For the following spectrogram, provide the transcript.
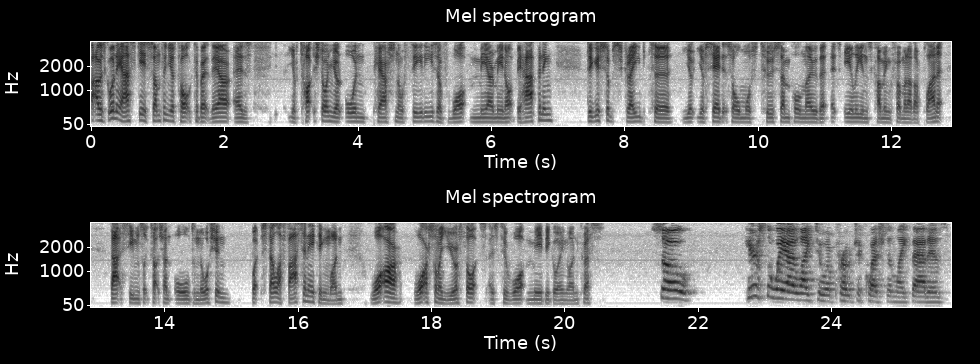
I was going to ask you something you've talked about there is you've touched on your own personal theories of what may or may not be happening. Do you subscribe to you, you've said it's almost too simple now that it's aliens coming from another planet? That seems like such an old notion, but still a fascinating one. What are what are some of your thoughts as to what may be going on, Chris? So here's the way I like to approach a question like that is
